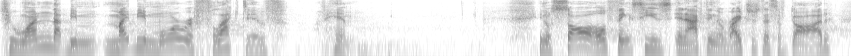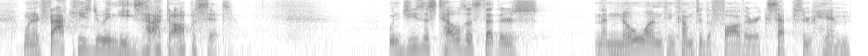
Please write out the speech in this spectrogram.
to one that be, might be more reflective of Him. You know, Saul thinks he's enacting the righteousness of God when in fact he's doing the exact opposite. When Jesus tells us that there's that no one can come to the Father except through him,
